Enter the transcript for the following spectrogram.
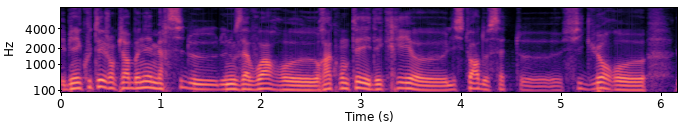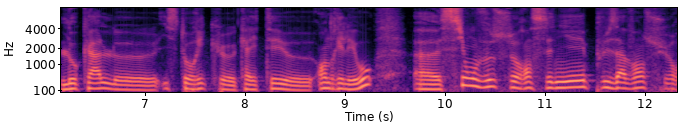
Eh bien écoutez Jean-Pierre Bonnet, merci de, nous avoir euh, raconté et décrit euh, l'histoire de cette figure locale, historique qu'a été André Léo. si on veut se renseigner plus avant sur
